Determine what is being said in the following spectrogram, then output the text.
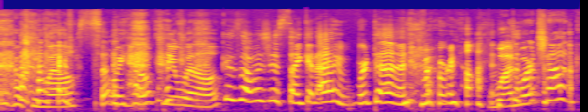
We hope you will. So- we hope you will. Because I was just thinking, oh, we're done, but we're not. One more chunk.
